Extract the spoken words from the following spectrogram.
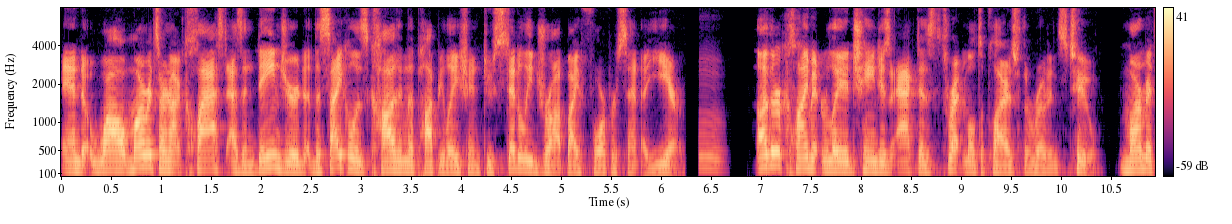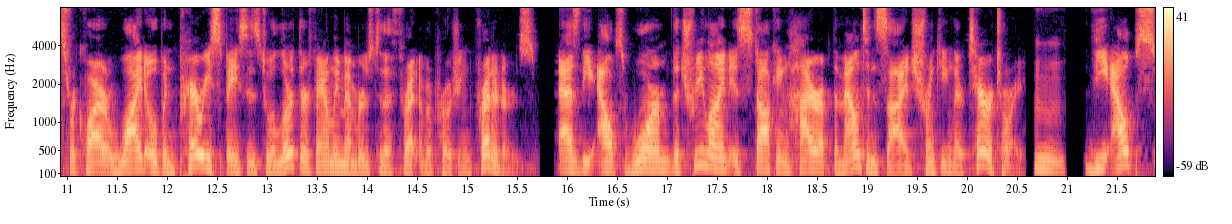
And while marmots are not classed as endangered, the cycle is causing the population to steadily drop by 4% a year. Mm. Other climate related changes act as threat multipliers for the rodents, too. Marmots require wide open prairie spaces to alert their family members to the threat of approaching predators. As the Alps warm, the tree line is stalking higher up the mountainside, shrinking their territory. Hmm. The Alps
